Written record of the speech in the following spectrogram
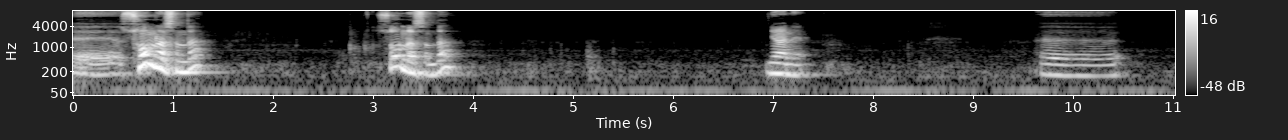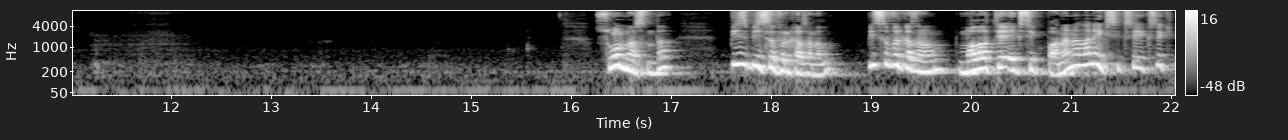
Ee, sonrasında sonrasında yani Sonrasında biz 1-0 kazanalım. 1-0 kazanalım. Malatya eksik. Bana ne lan eksikse eksik.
